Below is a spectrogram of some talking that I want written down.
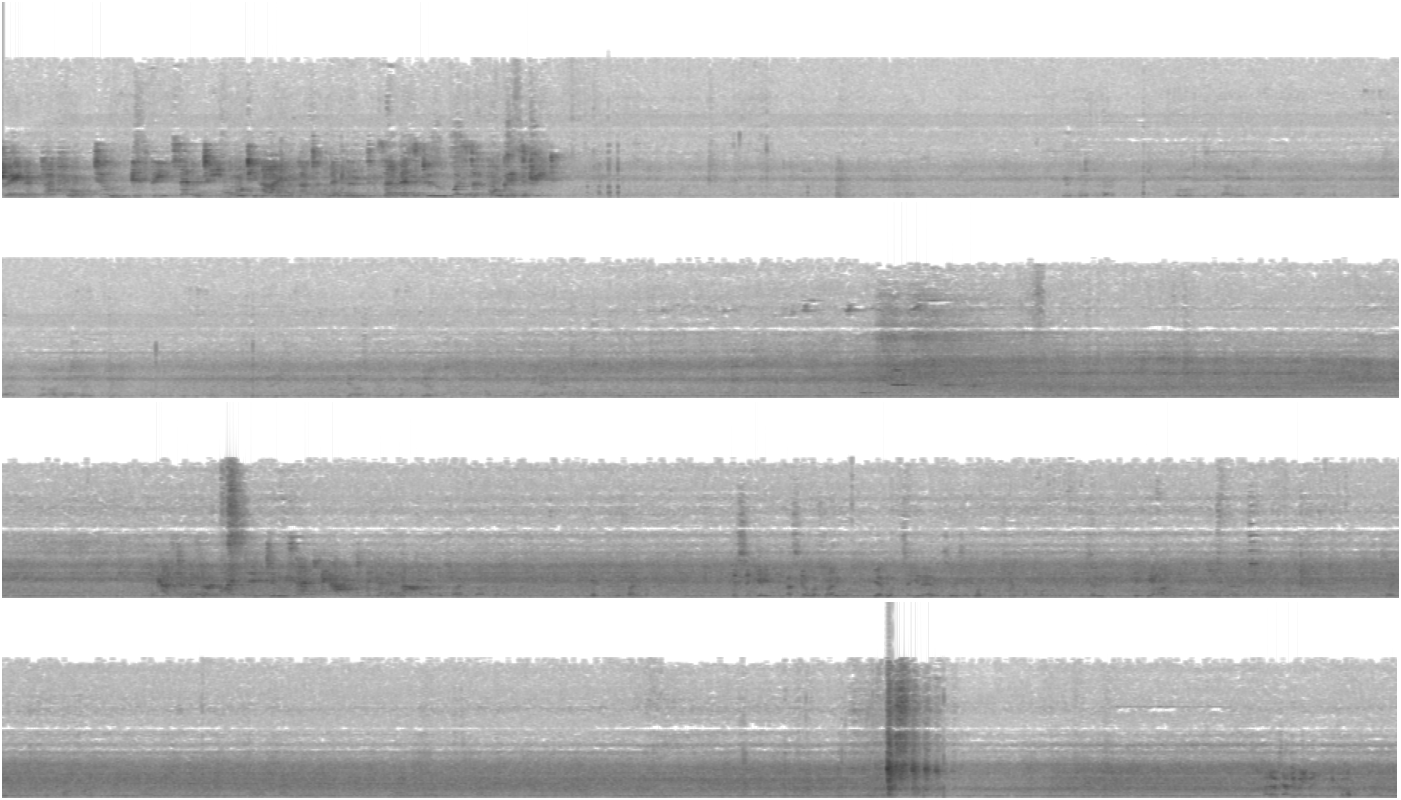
train at platform 2 is the 1749 London Midland service to Worcester Foregate Street. to stand behind the yellow line. Listen, yeah, that's the old Australian one. Yeah, what see you there? So it's a one. So get on I know exactly what you mean. Come up.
